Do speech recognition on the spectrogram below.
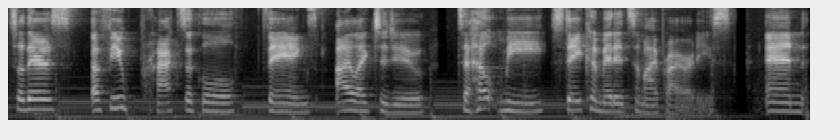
So there's a few practical things I like to do to help me stay committed to my priorities. And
